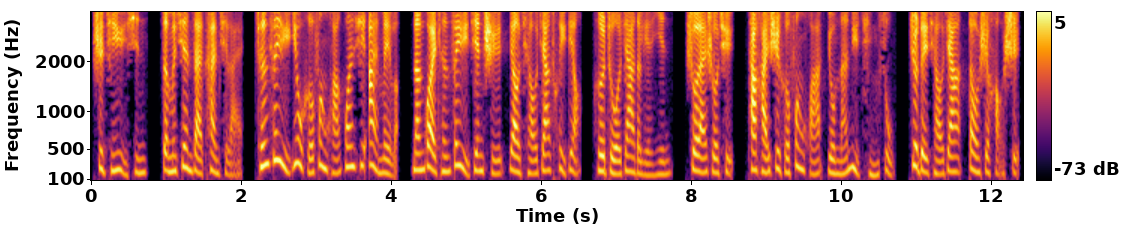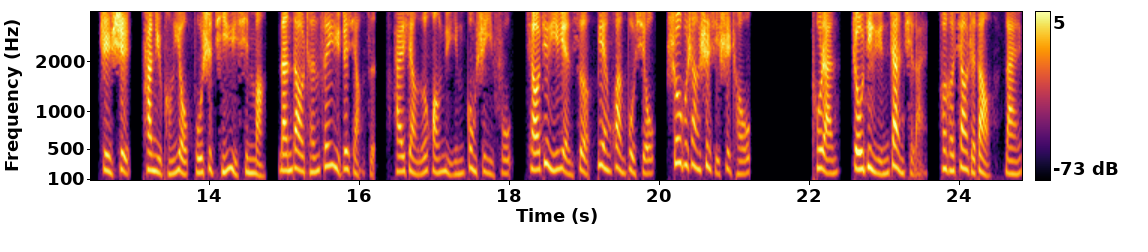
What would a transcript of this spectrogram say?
是秦雨欣，怎么现在看起来陈飞宇又和凤华关系暧昧了？难怪陈飞宇坚持要乔家退掉和卓家的联姻。说来说去，他还是和凤华有男女情愫，这对乔家倒是好事。只是他女朋友不是秦雨欣吗？难道陈飞宇这小子还想娥皇女英共侍一夫？乔静怡脸色变幻不休，说不上是喜是愁。突然，周静云站起来，呵呵笑着道：“来，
